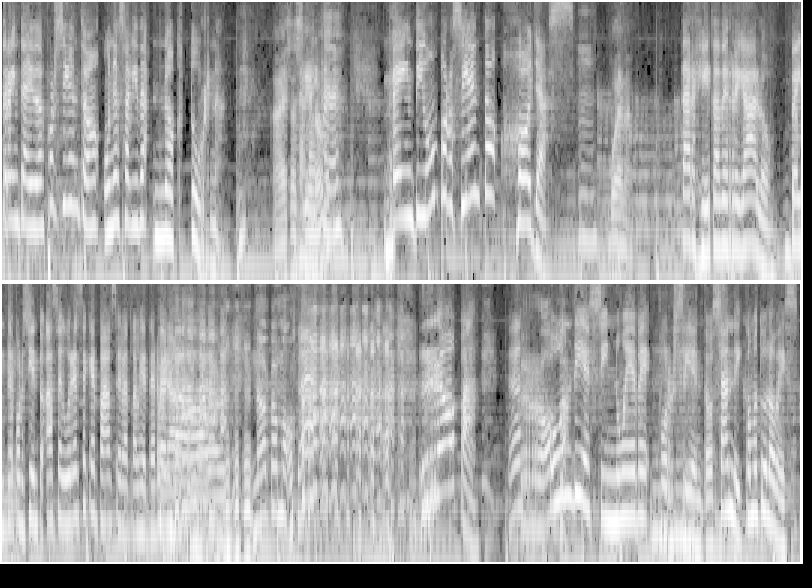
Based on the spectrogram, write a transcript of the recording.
32% una salida nocturna. Ah, esa sí, ¿no? 21% joyas. Buena. Tarjeta de regalo, 20%. Asegúrese que pase la tarjeta de regalo. No como. Ropa, Ropa. un 19%. Sandy, ¿cómo tú lo ves?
